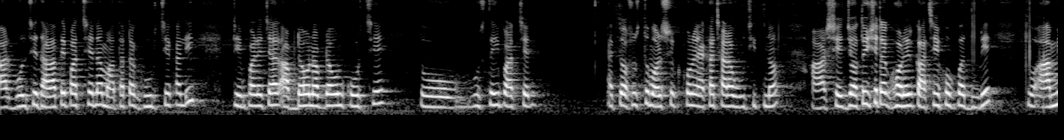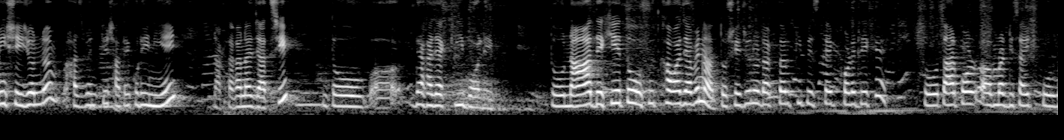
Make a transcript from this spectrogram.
আর বলছে দাঁড়াতে পারছে না, মাথাটা ঘুরছে খালি temperature up down up down করছে, তো বুঝতেই পারছেন। একটা অসুস্থ মানুষকে কোনো একা ছাড়া উচিত না। আর সে যতই সেটা ঘরের কাছে হোক বা দূরে, তো আমি সেই জন্য হাজব্যান্ডকে সাথে করে নিয়েই ডাক্তারখানায় যাচ্ছি। তো দেখা যাক কী বলে। তো না দেখিয়ে তো ওষুধ খাওয়া যাবে না, তো সেই জন্য ডাক্তার কি প্রেসক্রাইব করে দেখে, তো তারপর আমরা ডিসাইড করব।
